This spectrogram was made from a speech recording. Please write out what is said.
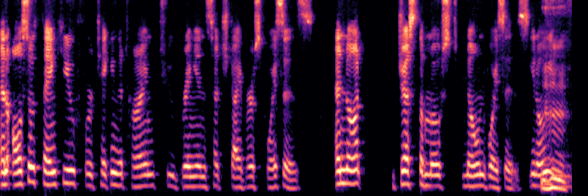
and also thank you for taking the time to bring in such diverse voices and not just the most known voices. You know, you, Mhm.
